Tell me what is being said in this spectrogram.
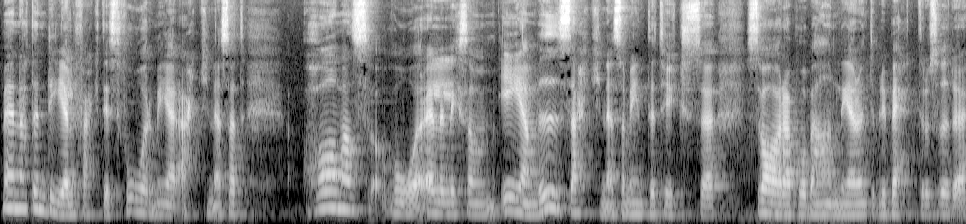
men att en del faktiskt får mer akne. Så att har man svår eller liksom envis akne som inte tycks eh, svara på behandlingar och inte blir bättre och så vidare,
